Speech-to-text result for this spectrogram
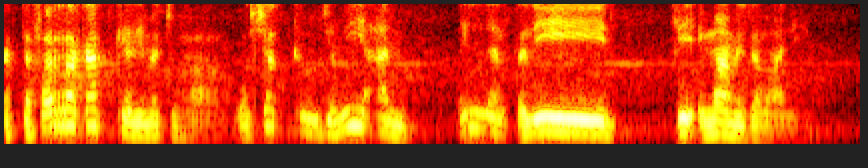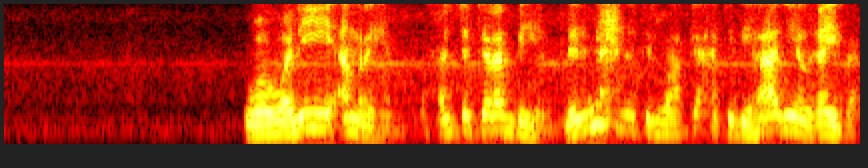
قد تفرقت كلمتها وشكوا جميعا إلا القليل في إمام زمانهم. وولي أمرهم وحجة ربهم للمحنة الواقعة بهذه الغيبة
